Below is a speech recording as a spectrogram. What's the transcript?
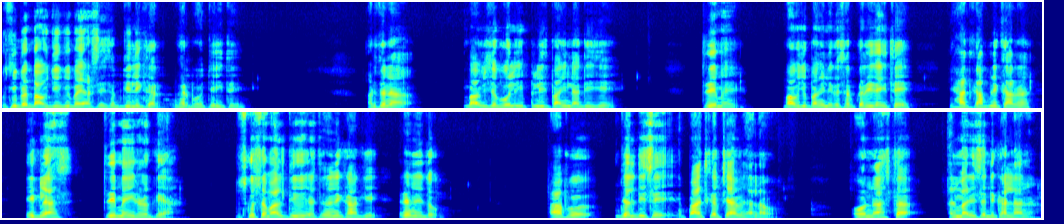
उसी पर बाबूजी भी बाज़ार से सब्ज़ी लेकर घर पहुँचे ही थे। अर्चना बाबू से बोली, प्लीज़ पानी ला दीजिए। ट्रे में बाबूजी पानी लेकर सर्व कर ही रहे थे। कि हाथ कांपने के कारण एक गिलास ट्रे में ही रुक गया। उसको संभालती हुई रचना ने कहा कि रहने दो आप जल्दी से पाँच कप चाय बना लाओ और नाश्ता अलमारी से निकाल लाना।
